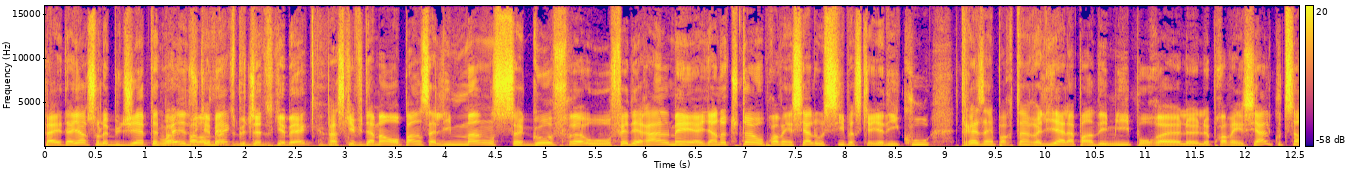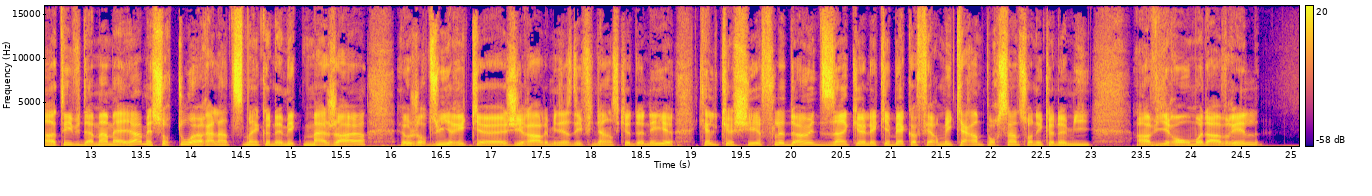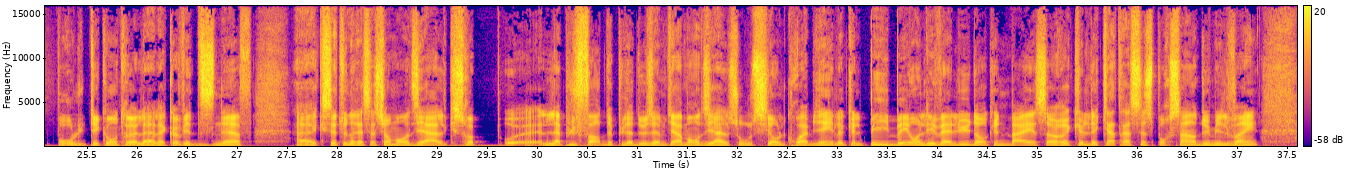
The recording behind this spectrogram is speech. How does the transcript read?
Ben, d'ailleurs sur le budget peut-être Ouais, parler du Québec. du budget du Québec. Parce qu'évidemment, on pense à l'immense gouffre au fédéral, mais euh, il y en a tout un au provincial aussi, parce qu'il y a des coûts très importants reliés à la pandémie pour euh, le, le provincial. Coût de santé, évidemment, meilleur, mais surtout un ralentissement économique majeur. Et aujourd'hui, Éric euh, Girard, le ministre des Finances, qui a donné quelques chiffres, d'un disant que le Québec a fermé 40% de son économie environ au mois d'avril pour lutter contre la, la COVID-19, euh, que c'est une récession mondiale qui sera euh, la plus forte depuis la Deuxième Guerre mondiale, ça aussi, on le croit bien, que le PIB, on l'évalue, donc une baisse, un recul de 4 à 6% en 2020,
